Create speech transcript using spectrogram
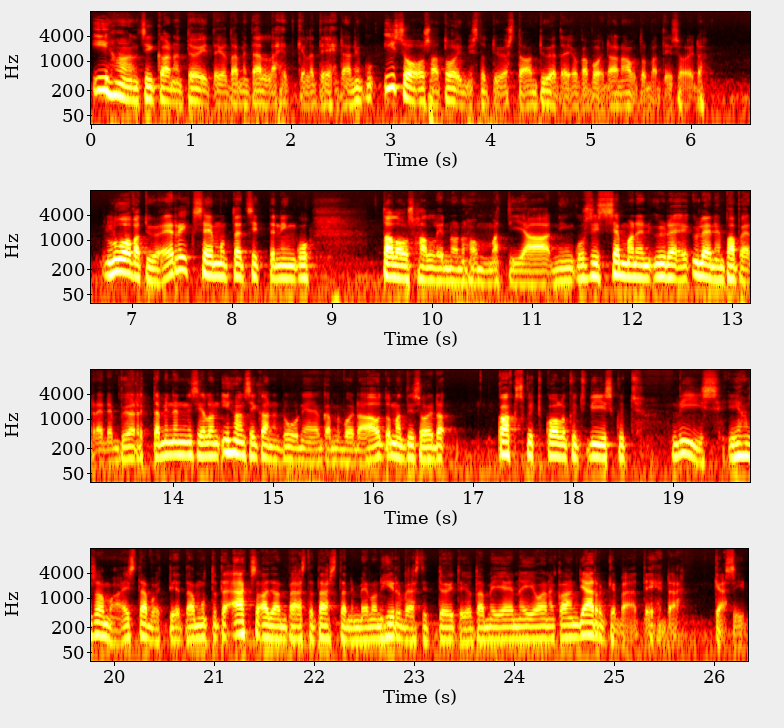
ihan sikana töitä, joita me tällä hetkellä tehdään. Niin kuin iso osa toimistotyöstä on työtä, joka voidaan automatisoida. Luova työ erikseen, mutta että sitten niin kuin taloushallinnon hommat ja niin kuin siis semmoinen yle, yleinen papereiden pyörittäminen, niin siellä on ihan sikana duunia, joka me voidaan automatisoida 20, 30, 50, viisi, ihan sama, ei sitä voi tietää, mutta X ajan päästä tästä, niin meillä on hirveästi töitä, joita meidän ei ole ainakaan järkevää tehdä käsin,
